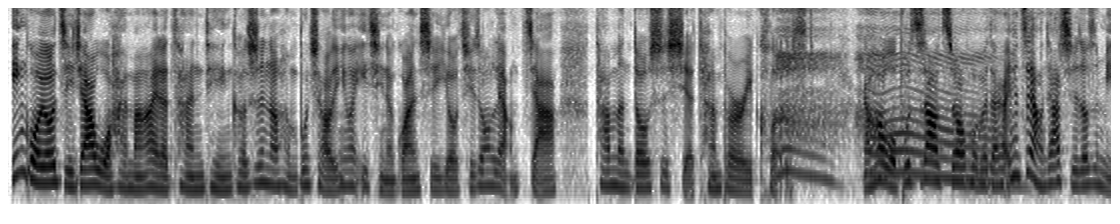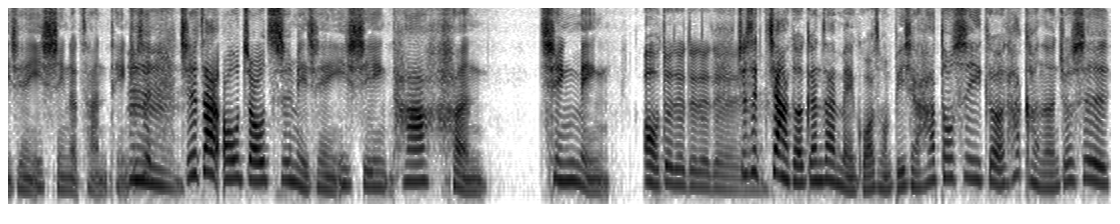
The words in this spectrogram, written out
英国有几家我还蛮爱的餐厅，可是呢，很不巧，因为疫情的关系，有其中两家他们都是写 temporary closed。然后我不知道之后会不会再开，因为这两家其实都是米其林一星的餐厅。就是其实，在欧洲吃米其林一星，它很亲民。哦，对对对对对，就是价格跟在美国什么比起来，它都是一个，它可能就是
